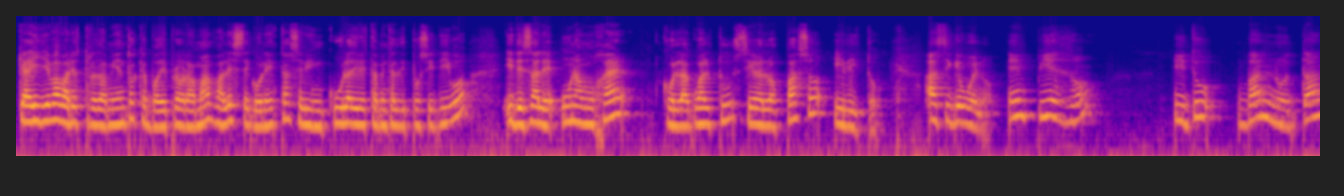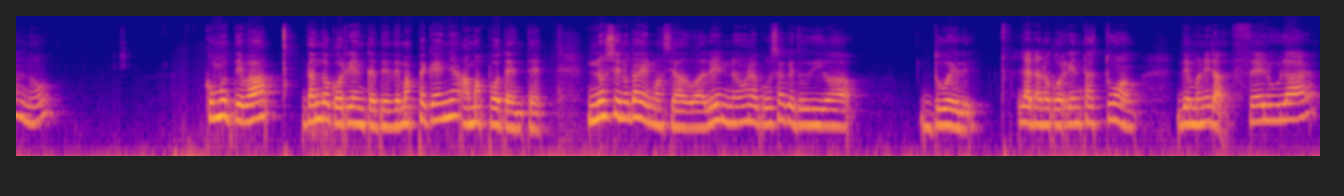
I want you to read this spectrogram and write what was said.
que ahí lleva varios tratamientos que podéis programar, ¿vale? Se conecta, se vincula directamente al dispositivo y te sale una mujer con la cual tú sigues los pasos y listo. Así que bueno, empiezo y tú vas notando cómo te va dando corrientes desde más pequeñas a más potentes. No se nota demasiado, ¿vale? No es una cosa que tú digas duele. Las nanocorrientes actúan de manera celular,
